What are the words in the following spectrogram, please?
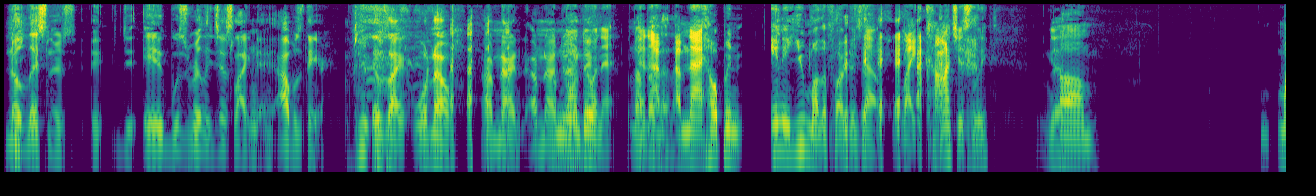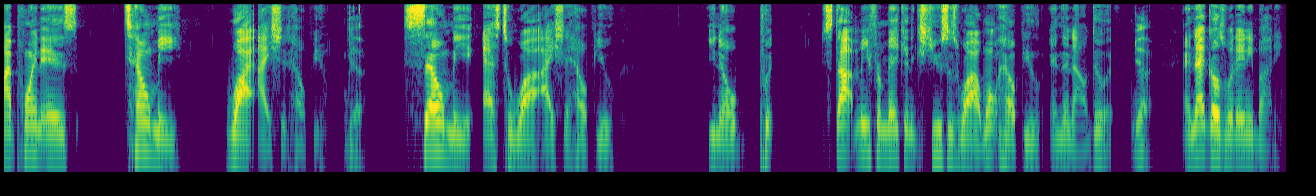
No, listeners, it, it was really just like that. I was there. It was like, well, no, I'm not. I'm not I'm doing not doing that, Not and about I'm, that. I'm not helping any of you motherfuckers out like consciously. Yeah. Um, my point is, tell me why I should help you. yeah. sell me as to why I should help you. You know, put stop me from making excuses why I won't help you, and then I'll do it. Yeah. And that goes with anybody.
